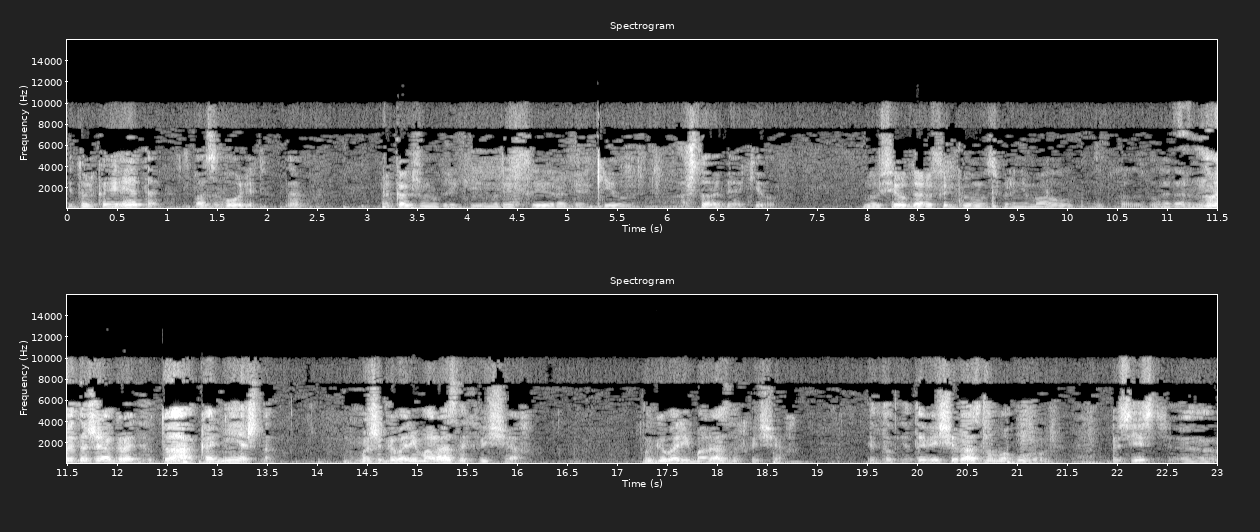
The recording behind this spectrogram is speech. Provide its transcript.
И только это позволит, да? А как же мудряки, мудрецы, Раби Акива? А что Раби Акива? Ну, все удары судьбы он воспринимал с благодарностью. Ну, это же огр... Да, конечно. Но мы же говорим о разных вещах. Мы говорим о разных вещах. Это, это вещи разного уровня. То есть есть э,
